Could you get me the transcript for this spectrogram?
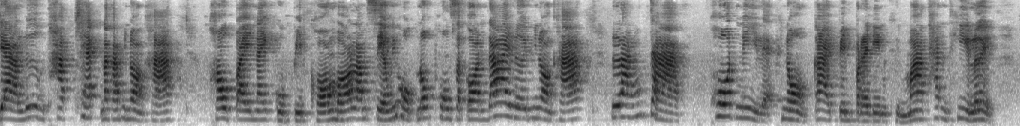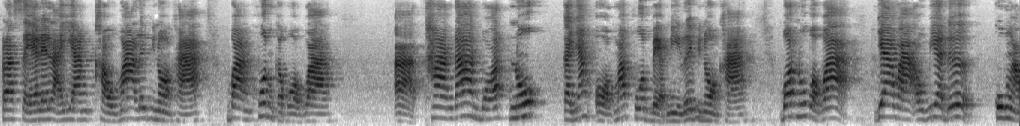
อย่าลืมทักแชทนะคะพี่น้องคะเข้าไปในกลุ่มปิดของหมอลำเสียงวิหกนกพงศกรได้เลยพี่น้องคะหลังจากโพสต์นี่แหละพี่น้องกลายเป็นประเด็นขึ้นมาทันทีเลย กระแสหลายๆอย่างเข้ามาเลยพี่น้องคะบางคนก็บอกว่าอ่าทางด้านบอสนุกก็ยังออกมาโพสต์แบบนี้เลยพี่น้องคะบอสนุกบอกว่าย่าว่าเอาเมียเด้อ กูเหงา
